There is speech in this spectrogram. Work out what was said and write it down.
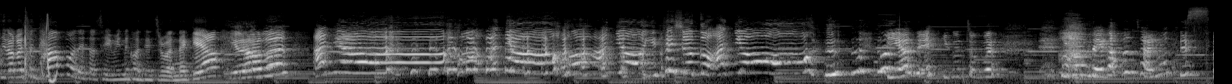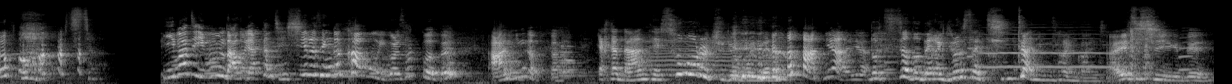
디바걸스는 다음번에 더 재밌는 컨텐츠로 만날게요 여러분! 안녕! 제시를 생각하고 이걸 샀거든 아닌갑다 약간 나한테 수모를 주려고 이거는. 아니야 아니야 너 진짜 너 내가 이런 스타일 진짜 안 입는 사람인 거 알지? 알지 근데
